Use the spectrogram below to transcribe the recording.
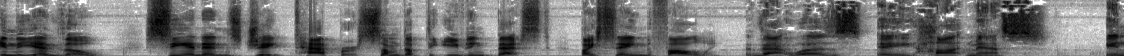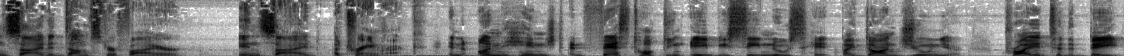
In the end, though, CNN's Jake Tapper summed up the evening best by saying the following. That was a hot mess inside a dumpster fire, inside a train wreck. An unhinged and fast talking ABC News hit by Don Jr. prior to the debate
